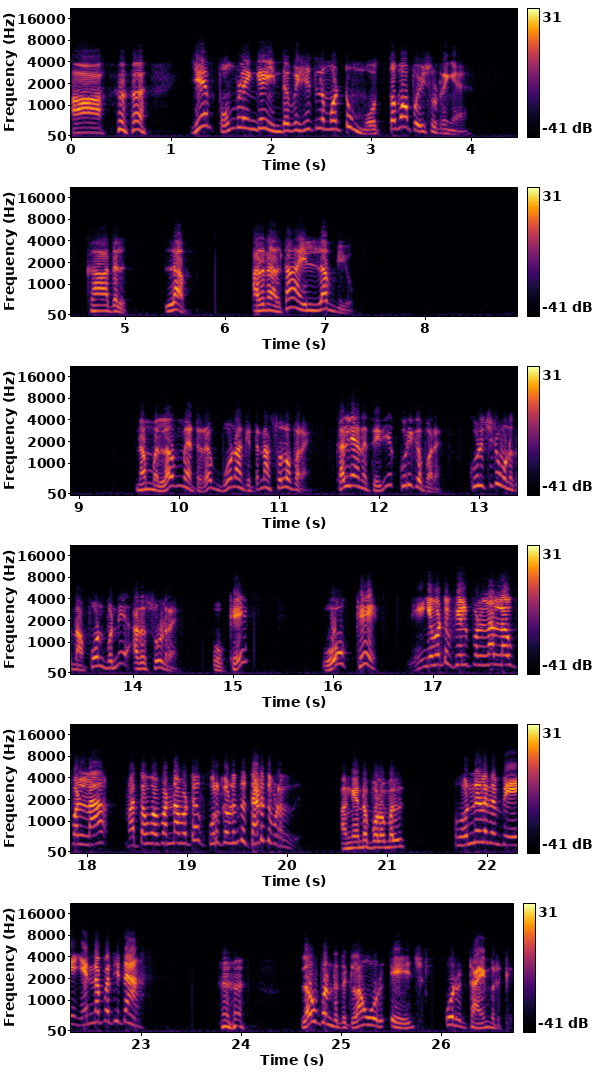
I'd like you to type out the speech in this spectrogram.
ஏன் பொம்பளைங்க இந்த விஷயத்துல மட்டும் மொத்தமா போய் சொல்றீங்க? காதல் லவ் அதனால தான் ஐ லவ் யூ நம்ம லவ் மேட்டரை பூனா கிட்ட நான் சொல்ல போறேன். கல்யாண தேதியை குறிக்க போறேன். குறிச்சிட்டு உனக்கு நான் ஃபோன் பண்ணி அதை சொல்றேன். ஓகே ஓகே நீங்க மட்டும் ஃபீல் பண்ணலாம் லவ் பண்ணலாம். மத்தவங்க பண்ணா மட்டும் குறுக்க விழுந்து தடுத்து விடுறது. அங்க என்ன புலம்பல்? ஒண்ணு இல்ல தம்பி என்ன பத்தி தான் லவ் பண்றதுக்கெல்லாம் ஒரு ஏஜ் ஒரு டைம் இருக்கு.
